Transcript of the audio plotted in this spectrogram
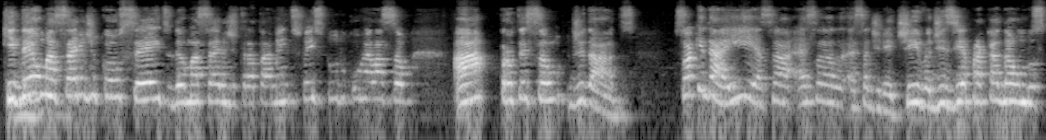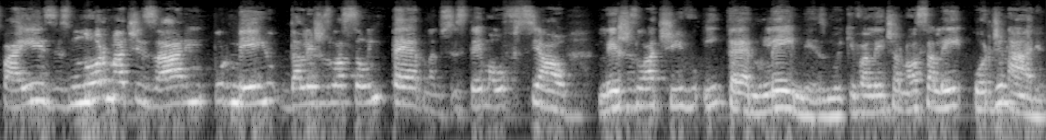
que deu uma série de conceitos, deu uma série de tratamentos, fez tudo com relação à proteção de dados. Só que daí essa, essa, essa diretiva dizia para cada um dos países normatizarem por meio da legislação interna, do sistema oficial, legislativo interno, lei mesmo, equivalente à nossa lei ordinária.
